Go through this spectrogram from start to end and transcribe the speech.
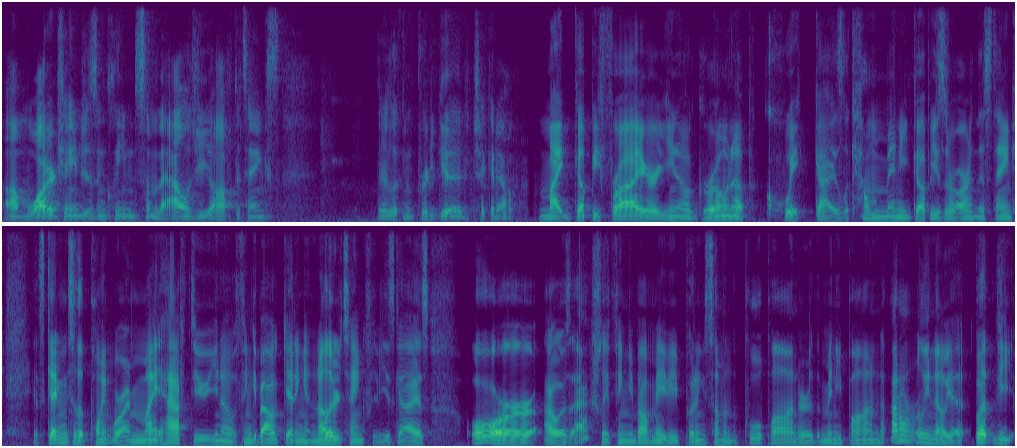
um, water changes and cleaned some of the algae off the tanks. They're looking pretty good. Check it out. My guppy fry are, you know, growing up quick, guys. Look how many guppies there are in this tank. It's getting to the point where I might have to, you know, think about getting another tank for these guys. Or I was actually thinking about maybe putting some in the pool pond or the mini pond. I don't really know yet. But the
